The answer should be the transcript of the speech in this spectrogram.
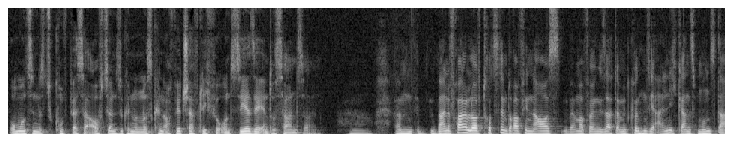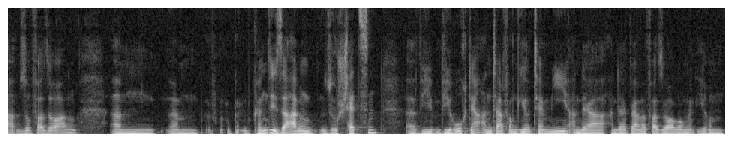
um uns in der Zukunft besser aufstellen zu können. Und es kann auch wirtschaftlich für uns sehr, sehr interessant sein. Ja. Ähm, meine Frage läuft trotzdem darauf hinaus, wir haben ja vorhin gesagt, damit könnten Sie eigentlich ganz Munster so versorgen. Ähm, ähm, können Sie sagen, so schätzen, äh, wie, wie hoch der Anteil von Geothermie an der, an der Wärmeversorgung in Ihrem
